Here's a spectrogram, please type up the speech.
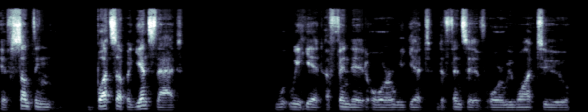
if something butts up against that, we get offended or we get defensive or we want to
